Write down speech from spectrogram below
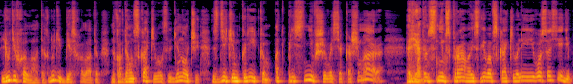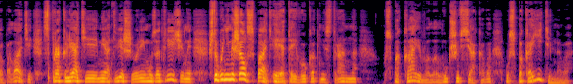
люди в халатах, люди без халатов, но когда он скакивал среди ночи с диким криком от приснившегося кошмара, Рядом с ним справа и слева вскакивали его соседи по палате, с проклятиями отвешивали ему за трещины, чтобы не мешал спать, и это его, как ни странно, успокаивало лучше всякого успокоительного.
